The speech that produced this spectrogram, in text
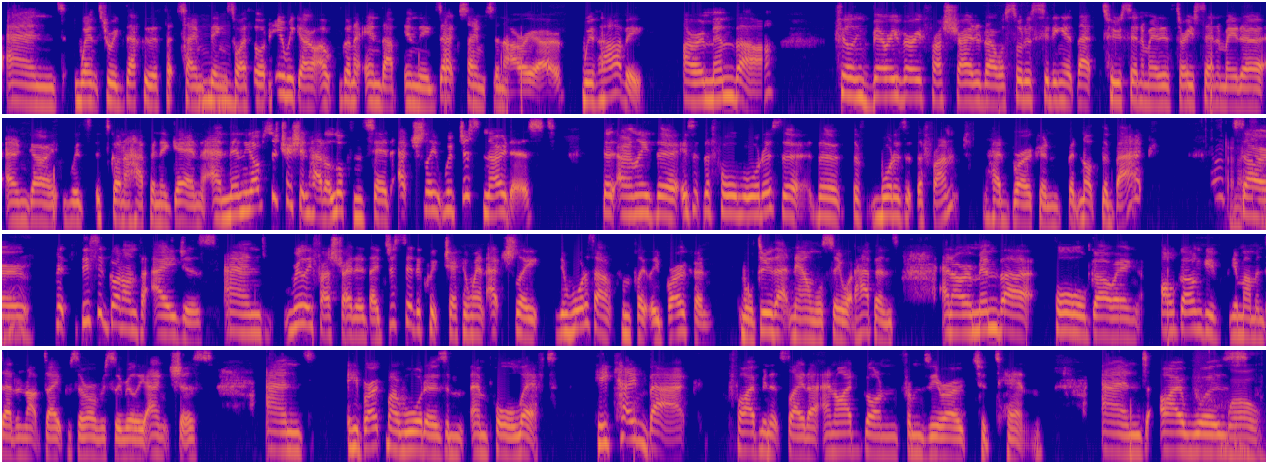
and went through exactly the same thing. Mm. So I thought, here we go. I'm going to end up in the exact same scenario with Harvey. I remember feeling very, very frustrated. I was sort of sitting at that two centimeter, three centimeter, and going, it's going to happen again. And then the obstetrician had a look and said, actually, we've just noticed that only the is it the fore waters, the the the waters at the front had broken, but not the back. So, but this had gone on for ages and really frustrated. They just did a quick check and went, actually, your waters aren't completely broken. We'll do that now and we'll see what happens. And I remember Paul going, I'll go and give your mum and dad an update because they're obviously really anxious. And he broke my waters and, and Paul left. He came back five minutes later and I'd gone from zero to 10. And I was Whoa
